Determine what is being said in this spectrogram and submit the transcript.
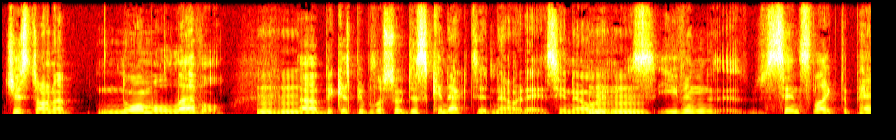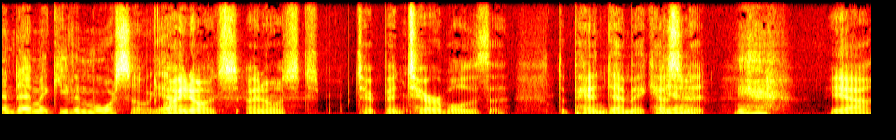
just on a normal level uh, because people are so disconnected nowadays. You know, it's even since like the pandemic, even more so. Yeah, I know it's I know it's ter- been terrible with the the pandemic, hasn't yeah. it? Yeah. Yeah.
